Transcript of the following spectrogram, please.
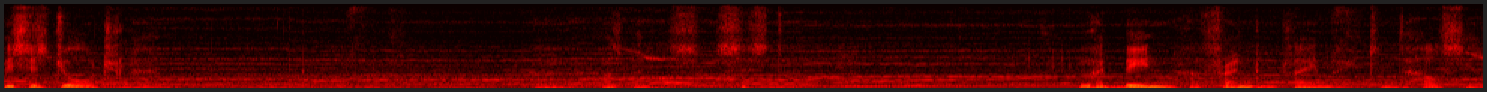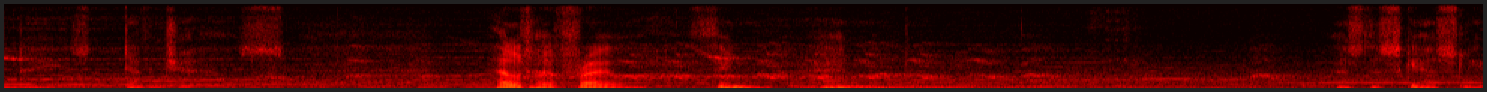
Mrs. George Lamb, her husband's sister, who had been her friend and playmate in the halcyon days at Devonshire House, held her frail, thin hand as the scarcely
